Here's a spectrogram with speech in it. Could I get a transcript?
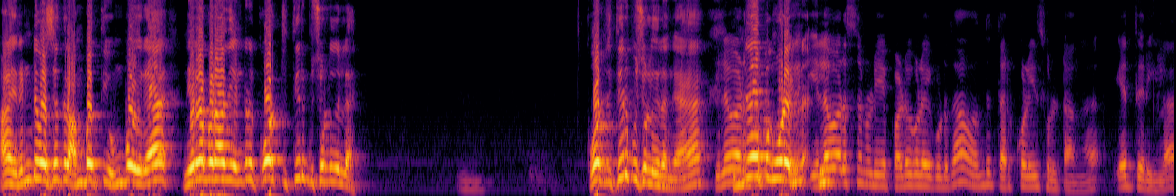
ஆனால் ரெண்டு வருஷத்தில் ஐம்பத்தி ஒம்போதில் நிரபராதி என்று கோர்ட் தீர்ப்பு சொல்லுதில்லை. கோர்ட் தீர்ப்பு சொல்லுதுலங்க. இளவரசன் கூட இள- இளவரசனுடைய படுகொலை கூட தான் வந்து தற்கொலைன்னு சொல்லிட்டாங்க. ஏத்துக்கிறீங்களா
